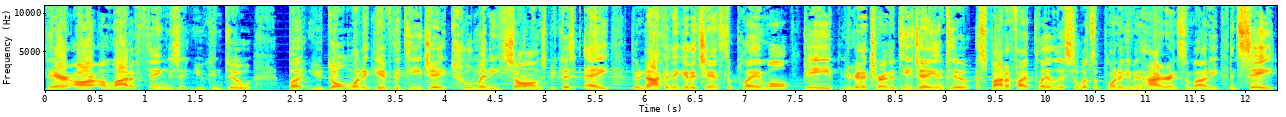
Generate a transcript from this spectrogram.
there are a lot of things that you can do but you don't want to give the DJ too many songs because A, they're not going to get a chance to play them all. B, you're going to turn the DJ into a Spotify playlist, so what's the point of even hiring somebody? And C,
